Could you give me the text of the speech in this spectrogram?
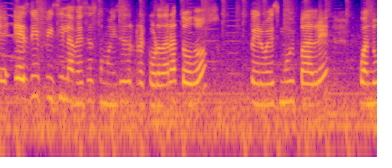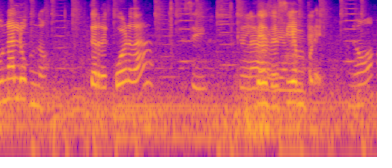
e- es difícil a veces, como dices, recordar a todos, pero es muy padre cuando un alumno te recuerda Sí, claro. desde obviamente. siempre, ¿no?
